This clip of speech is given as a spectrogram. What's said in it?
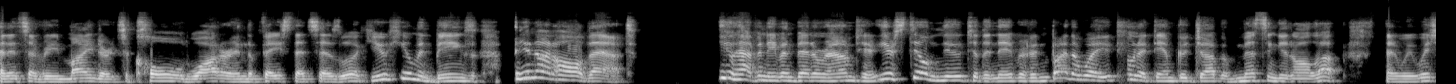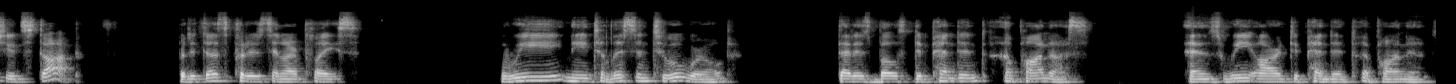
and it's a reminder. It's a cold water in the face that says, "Look, you human beings, you're not all that. You haven't even been around here. You're still new to the neighborhood. And by the way, you're doing a damn good job of messing it all up. And we wish you'd stop. But it does put us in our place we need to listen to a world that is both dependent upon us as we are dependent upon it.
